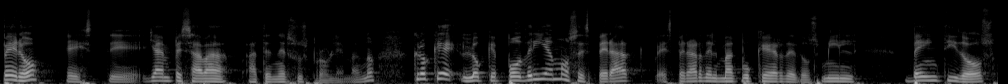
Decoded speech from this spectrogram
pero este, ya empezaba a tener sus problemas, ¿no? Creo que lo que podríamos esperar, esperar del MacBook Air de 2022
